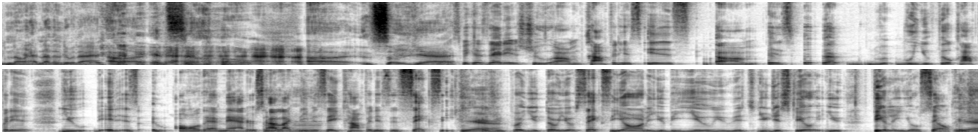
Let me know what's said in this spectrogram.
No, it had nothing to do with that. Uh, and so, uh, so yeah. Yes, because that is true. Um, confidence is um, is uh, uh, when you feel confident, you it is all that matters. I like to even say confidence is sexy. Mm-hmm. Yeah. you put you throw your sexy on, and you be you. You you just feel you feeling yourself, as Yeah,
